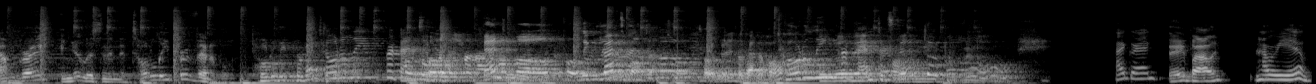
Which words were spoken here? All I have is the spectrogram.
I'm Greg, and you're listening to Totally Preventable. Totally preventable. Totally preventable. Preventable. Totally preventable. Totally preventable. Totally preventable. Hi, Greg. Hey, Polly. How are you?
